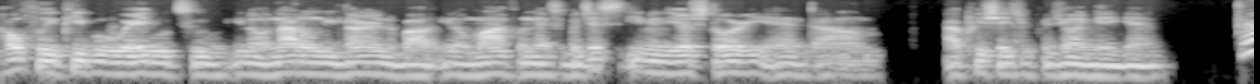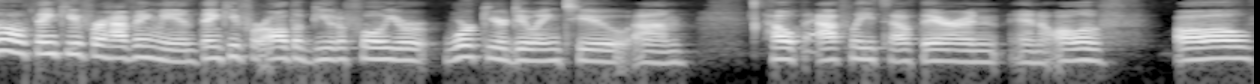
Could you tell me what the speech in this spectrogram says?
hopefully people were able to you know not only learn about you know mindfulness, but just even your story and um, I appreciate you for joining me again. Oh, thank you for having me, and thank you for all the beautiful your work you're doing to um, help athletes out there and and all of all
